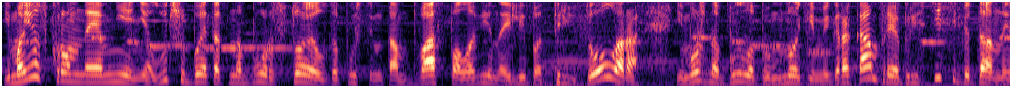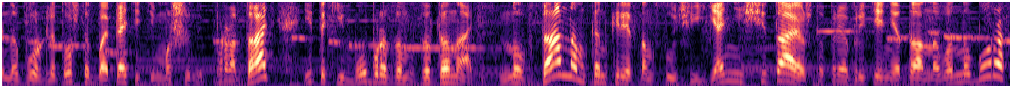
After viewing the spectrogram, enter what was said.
И мое скромное мнение, лучше бы этот набор стоил, допустим, там 2,5 либо 3 доллара, и можно было бы многим игрокам приобрести себе данный набор для того, чтобы опять эти машины продать и таким образом задонатить. Но в данном конкретном случае я не считаю, что приобретение данного набора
